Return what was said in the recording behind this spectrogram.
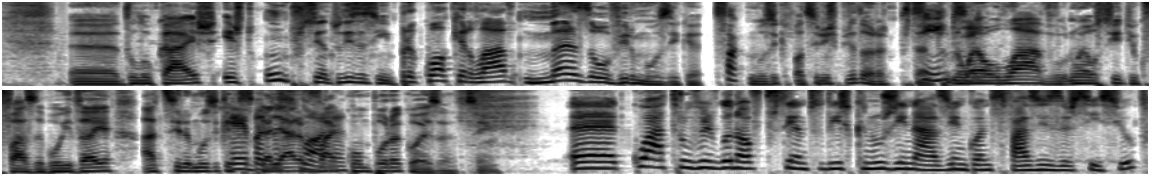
eh, de locais. Este 1% diz assim: para qualquer lado, mas a ouvir música. De facto, música pode ser inspiradora. Portanto, Sim, não sim. é o lado, não é o sítio que faz a boa ideia, há de ser a música É que a se banda calhar sonora. vai compor a coisa. Sim. Uh, 4,9% diz que no ginásio, enquanto se faz exercício.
